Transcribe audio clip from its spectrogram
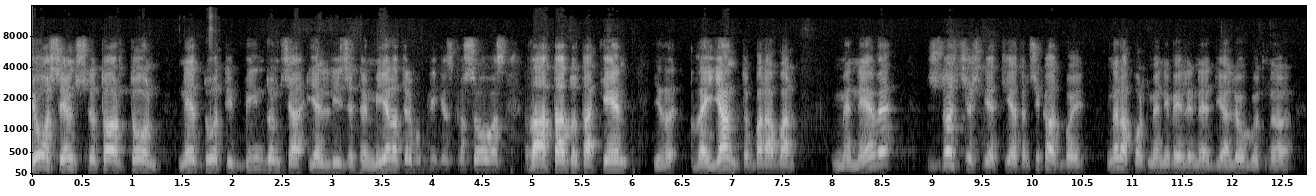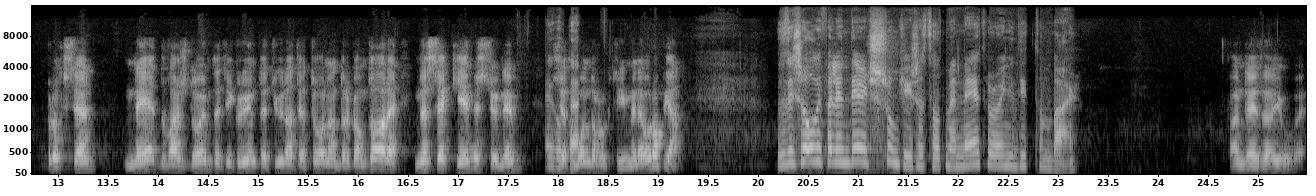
Jo se janë qytetarë tonë, ne duhet t'i bindim që janë ligjet e mira të Republikës së Kosovës dhe ata do ta kenë dhe janë të barabartë me neve, çdo çështje tjetër që ka të bëjë Në raport me nivelin e dialogut në Bruksel, ne të vazhdojmë dhe t'i kryejmë detyrat e tona ndërkombëtare, nëse kemi synim gjithmonë rrugëtimin europian. Zoti Sholli, faleminderit shumë që ishit sot me ne, të uroj një ditë të mbarë. Faleminderit edhe juve.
